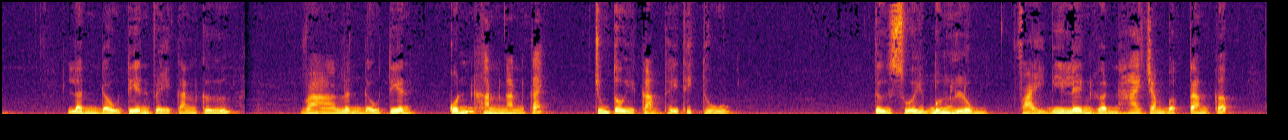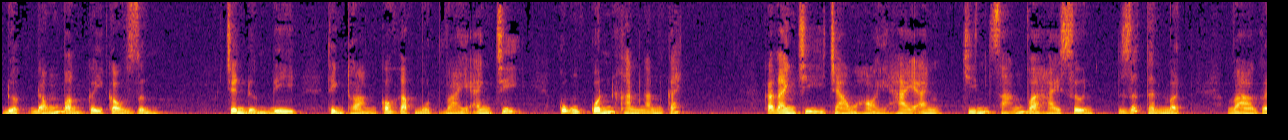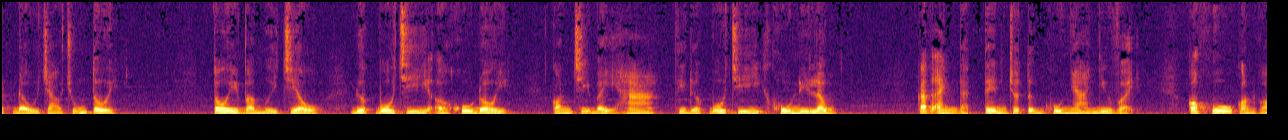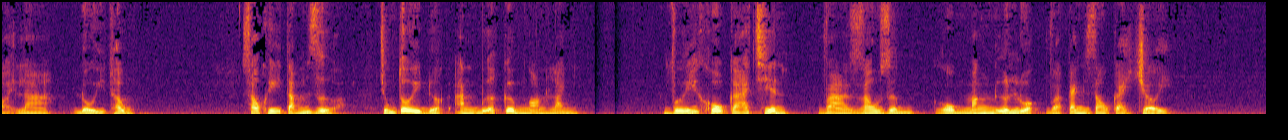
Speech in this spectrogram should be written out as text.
Lần đầu tiên về căn cứ và lần đầu tiên quấn khăn ngăn cách, chúng tôi cảm thấy thích thú. Từ suối bưng lùng phải đi lên gần 200 bậc tam cấp được đóng bằng cây cau rừng. Trên đường đi, thỉnh thoảng có gặp một vài anh chị cũng quấn khăn ngăn cách. Các anh chị chào hỏi hai anh Chín Sáng và Hai Sơn rất thân mật và gật đầu chào chúng tôi. Tôi và Mười Chiều được bố trí ở khu đồi, còn chị Bảy Hà thì được bố trí khu ni lông. Các anh đặt tên cho từng khu nhà như vậy. Có khu còn gọi là đồi thông. Sau khi tắm rửa, chúng tôi được ăn bữa cơm ngon lành. Với khô cá chiên và rau rừng gồm măng nứa luộc và canh rau cải trời.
